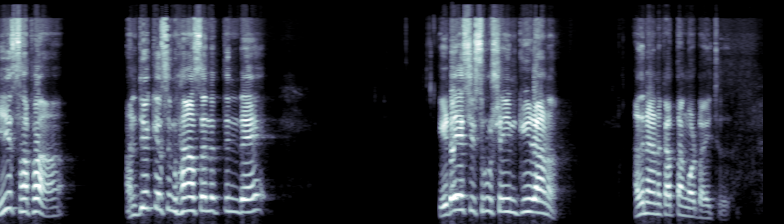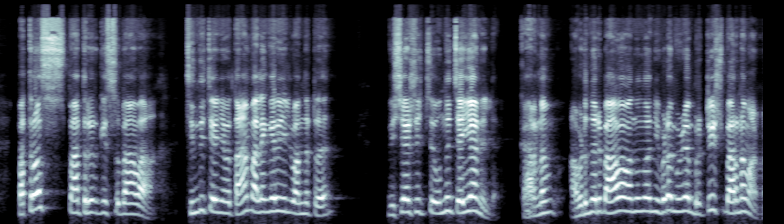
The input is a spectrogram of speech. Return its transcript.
ഈ സഭ അന്ത്യോക്യ സിംഹാസനത്തിന്റെ ഇടയ ശുശ്രൂഷയും കീഴാണ്. അതിനാണ് കത്ത് അങ്ങോട്ട് അയച്ചത്. പത്രോസ് പാത്രീർക്കി സ്വഭാവ. ചിന്തിച്ചു കഴിഞ്ഞപ്പോൾ താൻ മലങ്കരയിൽ വന്നിട്ട് വിശേഷിച്ച് ഒന്നും ചെയ്യാനില്ല. കാരണം അവിടുന്ന് ഒരു ബാവ വന്നെന്ന് പറഞ്ഞ് ഇവിടെ മുഴുവൻ ബ്രിട്ടീഷ് ഭരണമാണ്.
